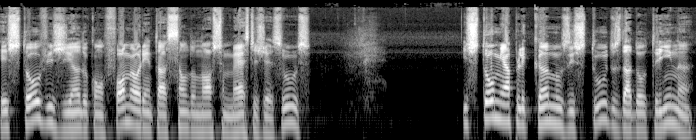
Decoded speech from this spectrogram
estou vigiando conforme a orientação do nosso Mestre Jesus? Estou me aplicando nos estudos da doutrina,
